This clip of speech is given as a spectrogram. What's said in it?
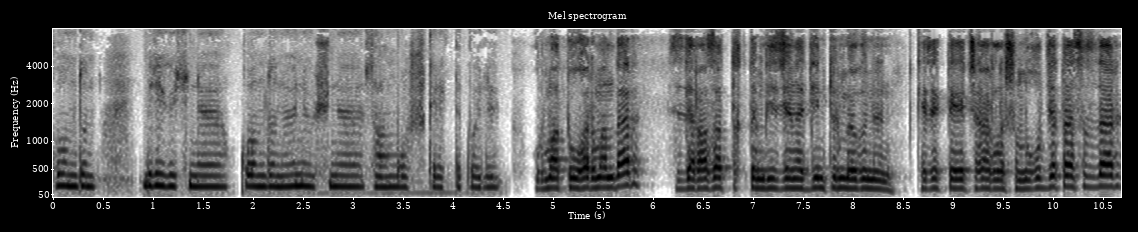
коомдун биригүүсүнө коомдун өнүгүшүнө салым кошуш керек деп ойлойм. Урматтуу угармандар сиздер азаттыктын биз жана дин түрмөгүнүн кезектеги чыгарылышын угуп жатасыздар.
